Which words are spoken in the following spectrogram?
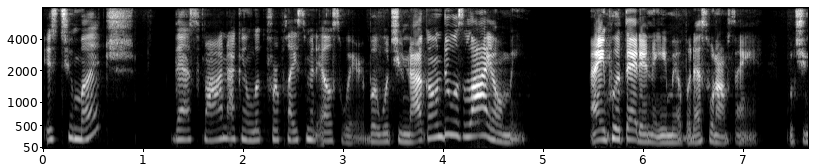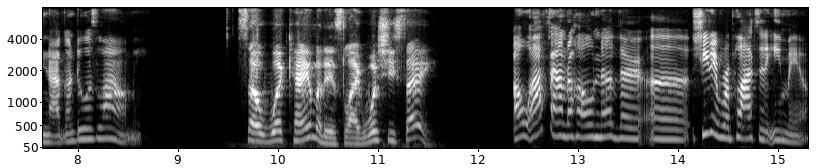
is too much, that's fine. I can look for placement elsewhere. But what you're not gonna do is lie on me. I ain't put that in the email, but that's what I'm saying. What you're not gonna do is lie on me. So what came of this? Like, what she say? Oh, I found a whole nother. Uh, she didn't reply to the email.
